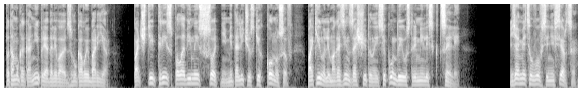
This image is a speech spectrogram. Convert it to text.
потому как они преодолевают звуковой барьер. Почти три с половиной сотни металлических конусов покинули магазин за считанные секунды и устремились к цели. Я метил вовсе не в сердце,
